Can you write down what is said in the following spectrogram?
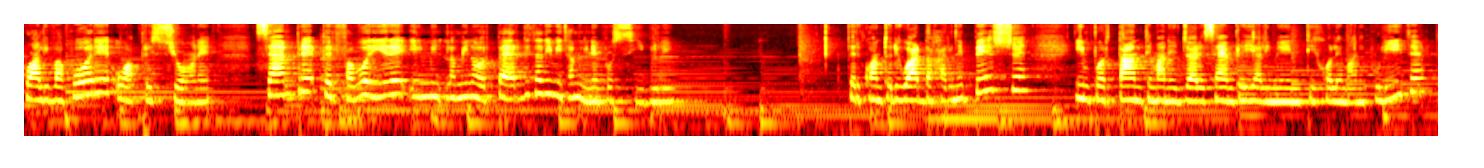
quali vapore o a pressione, sempre per favorire il, la minor perdita di vitamine possibili. Per quanto riguarda carne e pesce, importante maneggiare sempre gli alimenti con le mani pulite,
